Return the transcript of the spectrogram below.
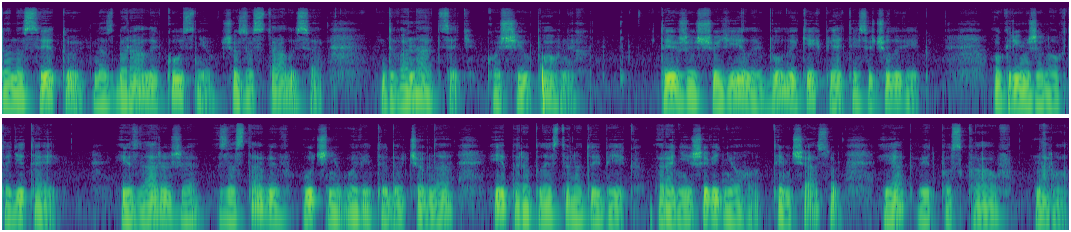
до наситу і назбирали куснів, що зосталося дванадцять кошів повних. Тих же, що їли, було яких п'ять тисяч чоловік, окрім жінок та дітей. І зараз же заставив учнів увійти до човна і переплисти на той бік, раніше від нього, тим часом, як відпускав народ.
